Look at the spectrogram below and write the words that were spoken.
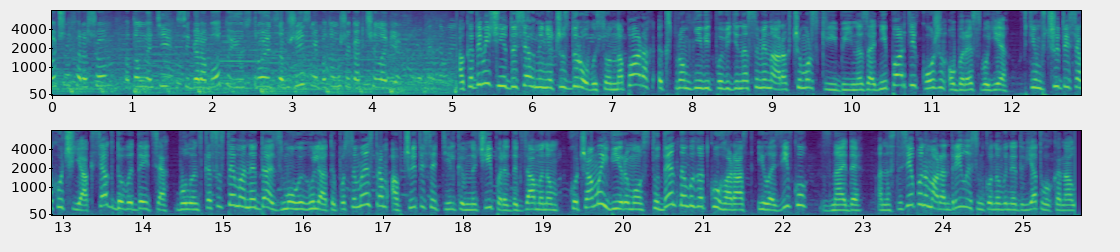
очень хорошо потом найти себе работу и устроиться в жизни, потом уже как человек. Академічні досягнення чи здоровий сон на парах, експромтні відповіді на семінарах чи морський бій на задній парті – кожен обере своє. Втім, вчитися хоч як-сяк доведеться. Болонська система не дасть змоги гуляти по семестрам, а вчитися тільки вночі перед екзаменом. Хоча ми віримо, студент на вигадку гаразд і лазівку знайде. Анастасія Пономар, Андрій Лисенко, новини 9 каналу.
